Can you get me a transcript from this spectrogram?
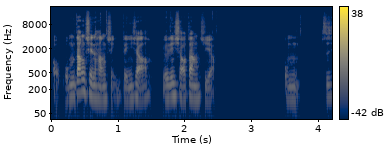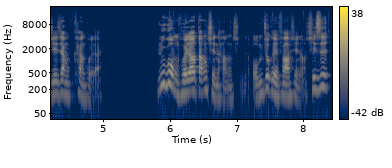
哦，我们当前的行情，等一下啊，有点小宕机啊。我们直接这样看回来，如果我们回到当前的行情呢，我们就可以发现啊，其实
